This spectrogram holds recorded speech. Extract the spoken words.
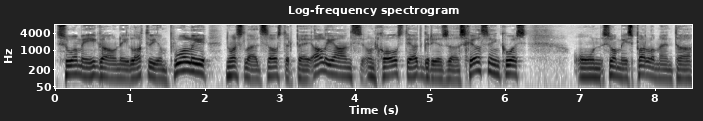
Somija, Igaunija, Latvija un Polija noslēdz savstarpēju aliansi un Holsti atgriezās Helsinkos. Un Somijas parlamentā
